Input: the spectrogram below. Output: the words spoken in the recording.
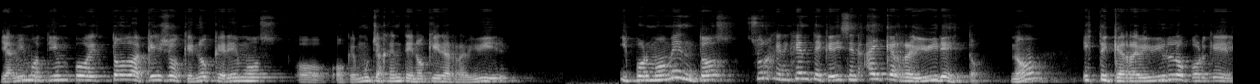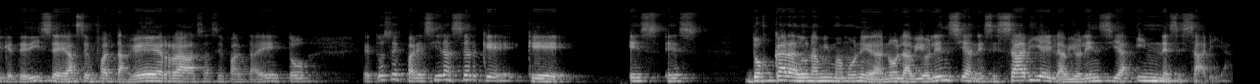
y al mismo tiempo es todo aquello que no queremos o, o que mucha gente no quiere revivir. Y por momentos surgen gente que dicen, hay que revivir esto, ¿no? Esto hay que revivirlo porque el que te dice, hacen falta guerras, hace falta esto, entonces pareciera ser que, es, dos caras de una misma moneda, ¿no? La violencia necesaria y la violencia innecesaria.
